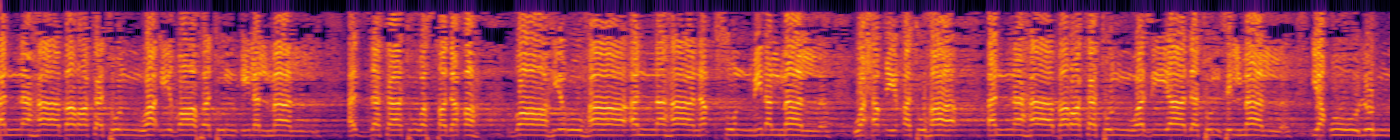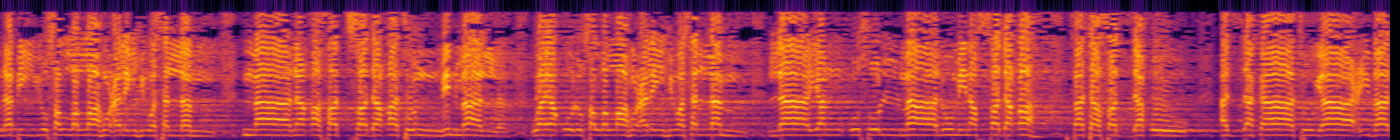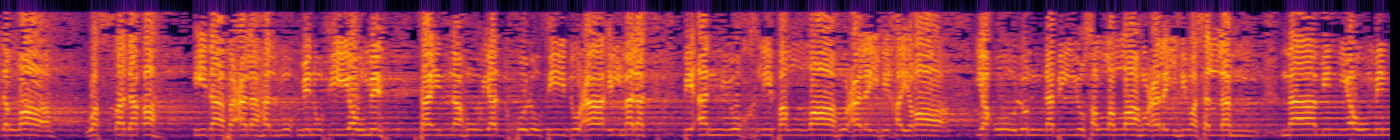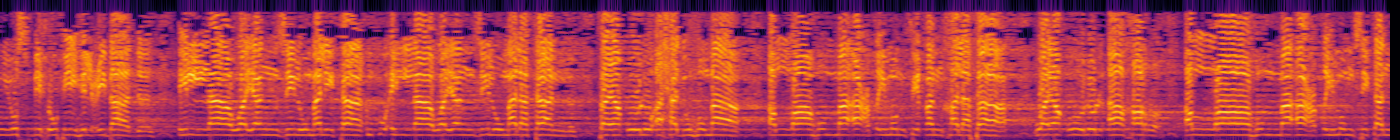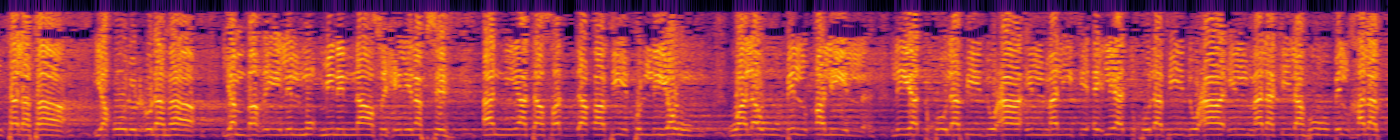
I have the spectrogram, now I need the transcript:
أنها بركة وإضافة إلى المال. الزكاة والصدقة ظاهرها أنها نقص من المال وحقيقتها أنها بركة وزيادة في المال. يقول النبي صلى الله عليه وسلم ما نقصت صدقة من مال. ويقول صلى الله عليه وسلم لا ينقص المال من الصدقة فتصدقوا. الزكاة يا عباد الله والصدقة إذا فعلها المؤمن في يومه فإنه يدخل في دعاء الملك بأن يخلف الله عليه خيرا. يقول النبي صلى الله عليه وسلم ما من يوم يصبح فيه العباد إلا وينزل ملكان إلا وينزل ملكان. فيقول أحدهما اللهم أعط منفقا خلفا ويقول الآخر اللهم أعط ممسكا تلفا. يقول العلماء ينبغي للمؤمن الناصح لنفسه أن يتصدق في كل يوم ولو بالقليل ليدخل في دعاء الملك ليدخل في دعاء الملك له بالخلف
